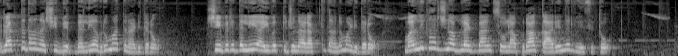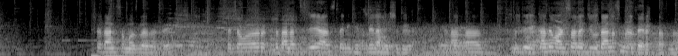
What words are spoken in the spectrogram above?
ರಕ್ತದಾನ ಶಿಬಿರದಲ್ಲಿ ಅವರು ಮಾತನಾಡಿದರು. ಶಿಬಿರದಲ್ಲಿ ಐವತ್ತು ಜನ ರಕ್ತದಾನ ಮಾಡಿದರು ಮಲ್ಲಿಕಾರ್ಜುನ ಬ್ಲಡ್ ಬ್ಯಾಂಕ್ ಸೋಲಾಪುರ ಕಾರ್ಯನಿರ್ವಹಿಸಿತು रक्तदान समजलं जाते त्याच्यामुळं रक्तदानाचं जे आज त्यांनी घेतलेलं आहे शिबिर त्याला आता म्हणजे एखाद्या माणसाला जीवदानच मिळतं आहे रक्तातनं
